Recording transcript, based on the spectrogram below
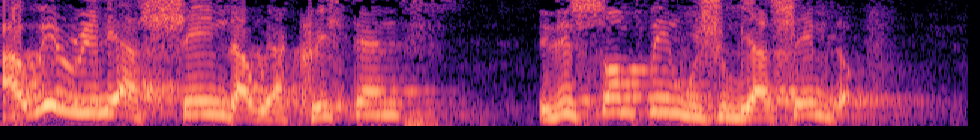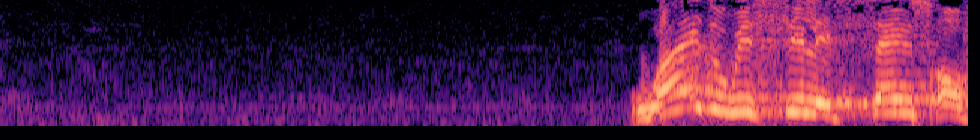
Are we really ashamed that we are Christians? Is this something we should be ashamed of? Why do we feel a sense of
